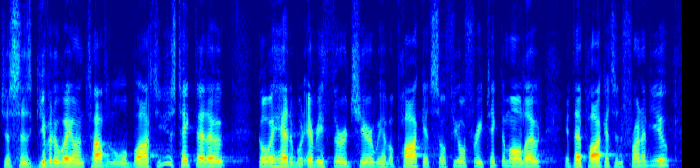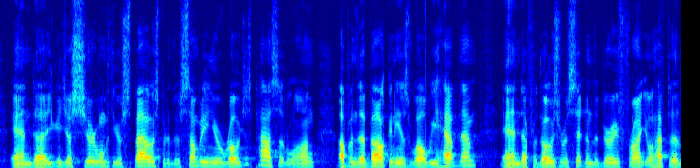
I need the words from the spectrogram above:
It just says give it away on top of the little box. You just take that out Go ahead, about every third chair, we have a pocket, so feel free, take them all out if that pocket's in front of you. And uh, you can just share one with your spouse, but if there's somebody in your row, just pass it along. Up in the balcony as well, we have them. And uh, for those who are sitting in the very front, you'll have to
